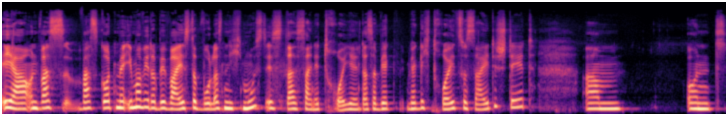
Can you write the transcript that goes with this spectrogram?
Ja, und was, was Gott mir immer wieder beweist, obwohl er es nicht muss, ist, dass seine Treue, dass er wirklich treu zur Seite steht. Ähm, und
